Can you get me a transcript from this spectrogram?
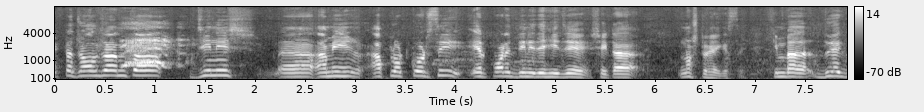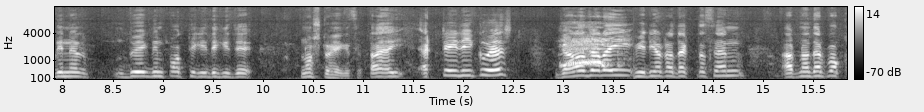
একটা জলজান্ত জিনিস আমি আপলোড করছি এর পরের দিনই দেখি যে সেটা নষ্ট হয়ে গেছে। কিংবা দু এক দিনের দু একদিন পর থেকেই দেখি যে নষ্ট হয়ে গেছে। তাই একটাই রিকোয়েস্ট যারা যারাই ভিডিওটা দেখতেছেন, আপনাদের পক্ষ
